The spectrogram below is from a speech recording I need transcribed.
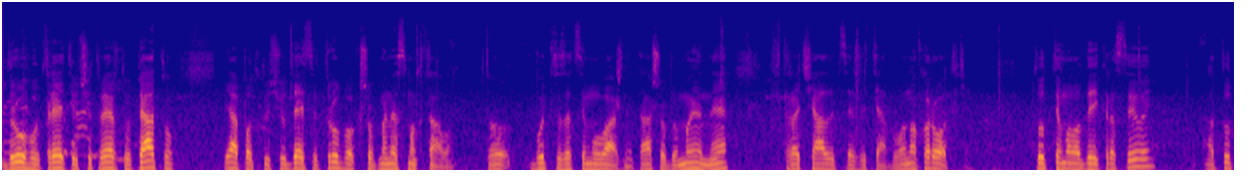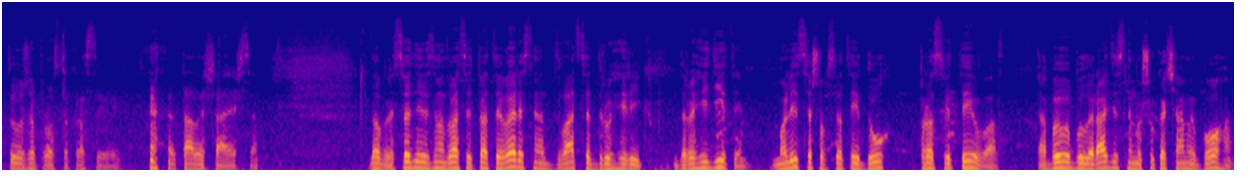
другу, третю, четверту, п'яту. Я підключу 10 трубок, щоб мене смоктало. То будьте за цим уважні, та? щоб ми не втрачали це життя, бо воно коротке. Тут ти молодий і красивий, а тут ти вже просто красивий та лишаєшся. Добре, сьогодні візьмемо 25 вересня, 22 рік. Дорогі діти, моліться, щоб Святий Дух просвітив вас, аби ви були радісними шукачами Бога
